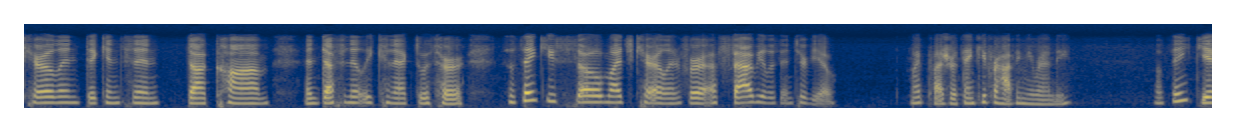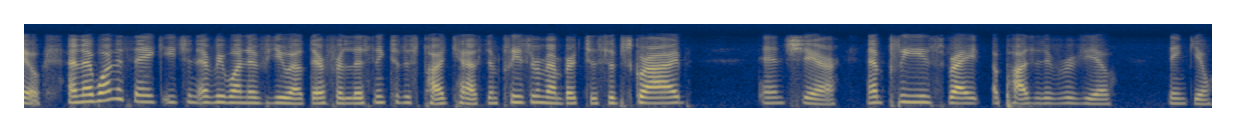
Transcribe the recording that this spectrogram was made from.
carolyndickinson.com, and definitely connect with her. So thank you so much, Carolyn, for a fabulous interview. My pleasure. Thank you for having me, Randi. Well, thank you. And I want to thank each and every one of you out there for listening to this podcast. And please remember to subscribe and share. And please write a positive review. Thank you.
